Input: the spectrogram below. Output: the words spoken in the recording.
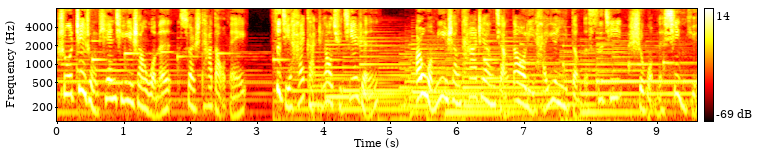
说这种天气遇上我们算是他倒霉。自己还赶着要去接人，而我们遇上他这样讲道理还愿意等的司机是我们的幸运。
